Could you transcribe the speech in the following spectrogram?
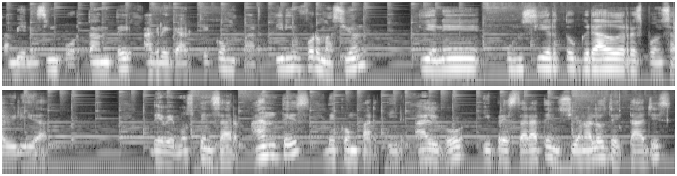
también es importante agregar que compartir información tiene un cierto grado de responsabilidad. Debemos pensar antes de compartir algo y prestar atención a los detalles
